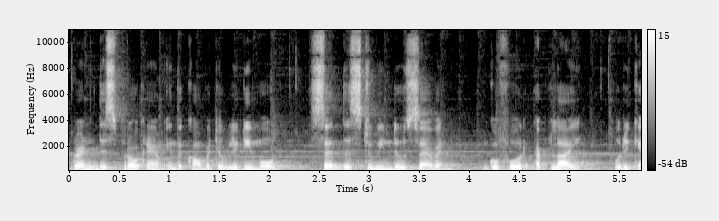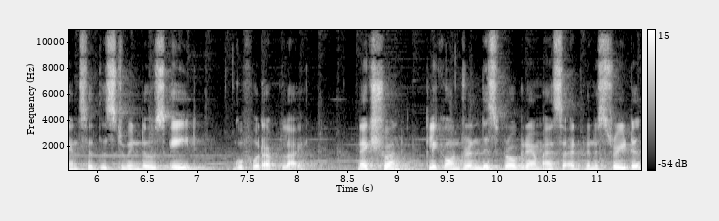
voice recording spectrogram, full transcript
run this program in the compatibility mode, set this to Windows 7, go for apply or you can set this to Windows 8, go for apply. Next one, click on run this program as administrator,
